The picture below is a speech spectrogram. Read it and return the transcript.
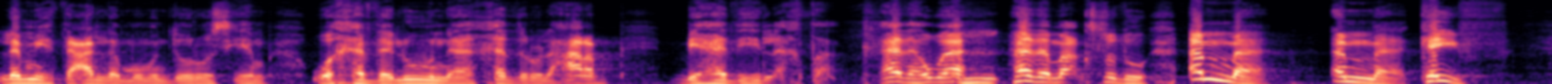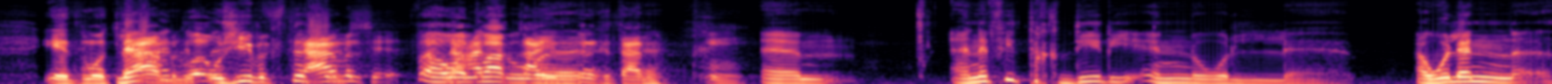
لم يتعلموا من دروسهم وخذلونا خذلوا العرب بهذه الأخطاء. هذا هو هذا ما أقصده. أما أما كيف التعامل وأجيبك تتعامل فهو الواقع يمكنك تتعامل أنا في تقديري إنه اولا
